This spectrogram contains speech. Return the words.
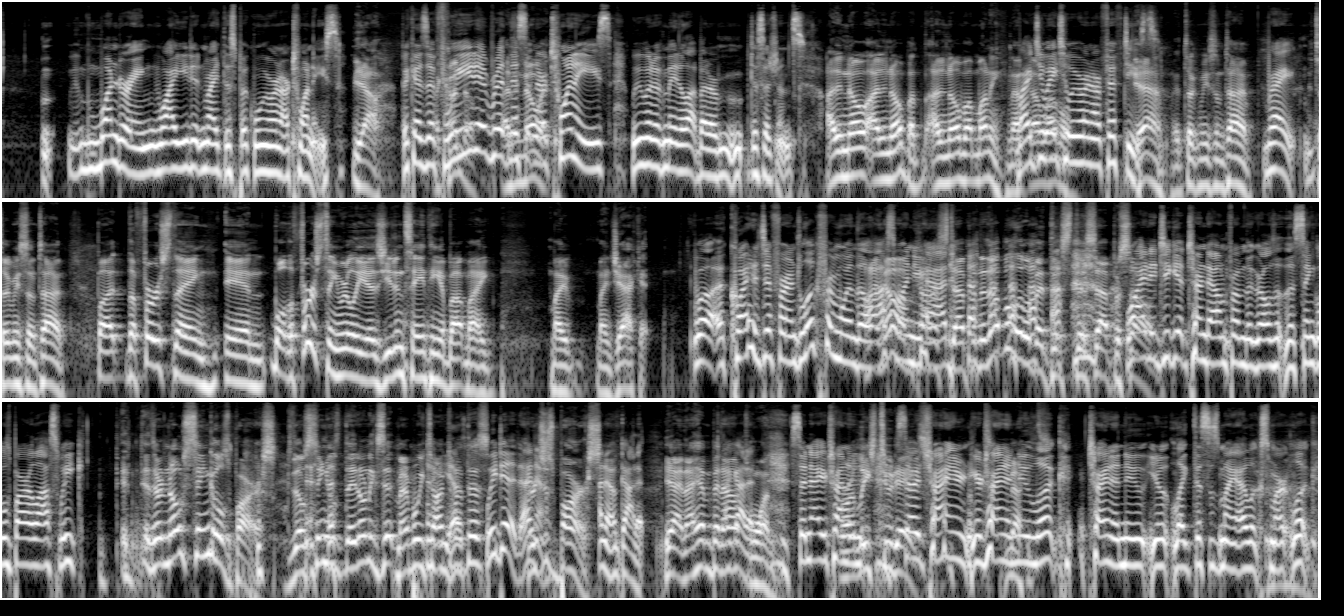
wondering why you didn't write this book when we were in our 20s. Yeah. Because if we had written this in our it. 20s, we would have made a lot better decisions. I didn't know I didn't know about I didn't know about money. Why'd you wait till we were in our 50s? Yeah, it took me some time. Right. It took me some time. But the first thing in well, the first thing really is you didn't say anything about my my my jacket. Well, uh, quite a different look from when the last know, one you had. I'm stepping it up a little bit this this episode. Why did you get turned down from the girls at the singles bar last week? It, there are no singles bars. Those singles they don't exist. Remember we talked yes, about this? We did. They're know. just bars. I know. Got it. Yeah, and I haven't been out to one. So now you're trying to at least two days. So trying you're trying a new look, trying a new. You're like this is my I look smart look.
